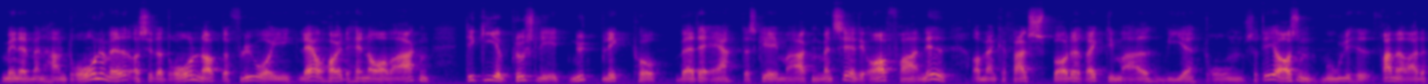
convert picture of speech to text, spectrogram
Men at man har en drone med og sætter dronen op, der flyver i lav højde hen over marken, det giver pludselig et nyt blik på, hvad det er, der sker i marken. Man ser det op fra og ned, og man kan faktisk spotte rigtig meget via dronen. Så det er også en mulighed fremadrettet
